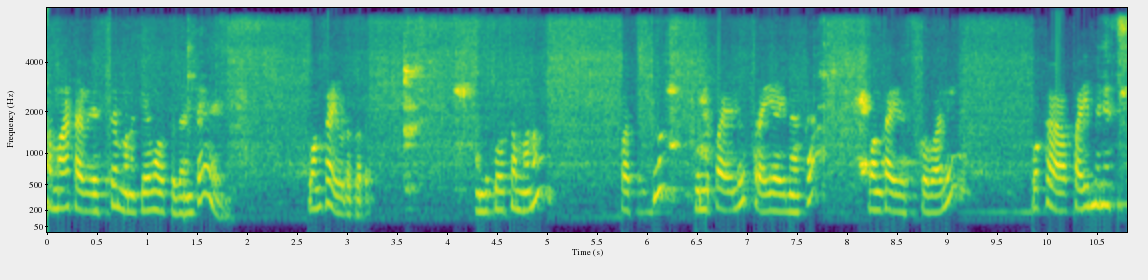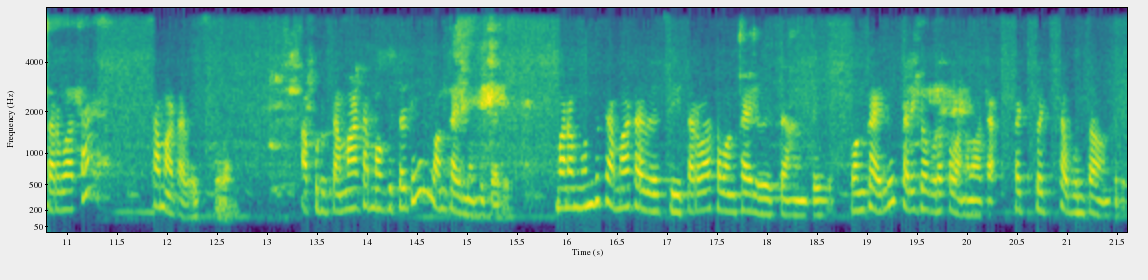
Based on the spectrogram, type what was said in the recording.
టమాటా వేస్తే మనకేమవుతుందంటే వంకాయ ఉడకదు. అందుకోసం మనం ఫస్ట్ ఉల్లిపాయలు ఫ్రై అయినాక వంకాయ వేసుకోవాలి. ఒక ఫైవ్ మినిట్స్ తర్వాత టమాటా వేసుకోవాలి. అప్పుడు టమాటా మగ్గుతుంది వంకాయ మగ్గుతుంది. మనం ముందు టమాటా వేసి తర్వాత వంకాయలు వేసామంటే వంకాయలు సరిగా ఉడకవు అనమాట పచ్చి పచ్చి తగులుతూ ఉంటుంది.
